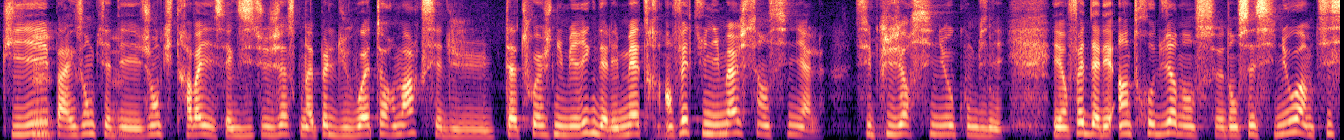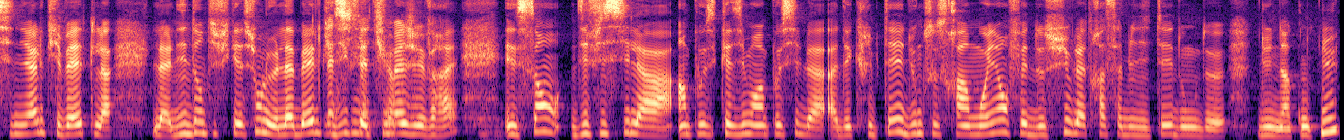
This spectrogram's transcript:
qui est, par exemple, il y a des gens qui travaillent, et ça existe déjà, ce qu'on appelle du watermark, c'est du tatouage numérique, d'aller mettre, en fait, une image, c'est un signal c'est plusieurs signaux combinés. Et en fait, d'aller introduire dans, ces signaux un petit signal qui va être l'identification, le label qui dit que cette image est vraie, et sans difficile à quasiment impossible à, décrypter. Et donc, ce sera un moyen en fait de suivre la traçabilité donc d'un contenu.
